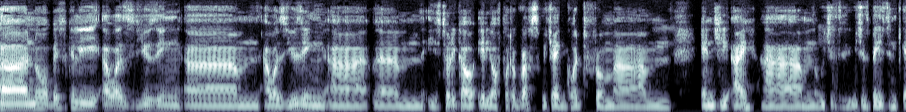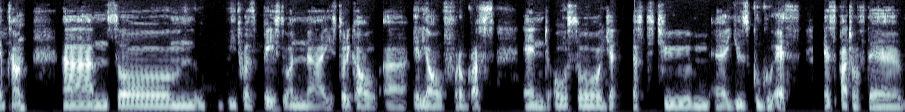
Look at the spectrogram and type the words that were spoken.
Uh, no, basically, I was using um, I was using uh, um, historical area of photographs, which I got from um, NGI, um, which is which is based in Cape Town. Um, so um, it was based on uh, historical uh, of photographs, and also just to uh, use Google Earth as part of the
